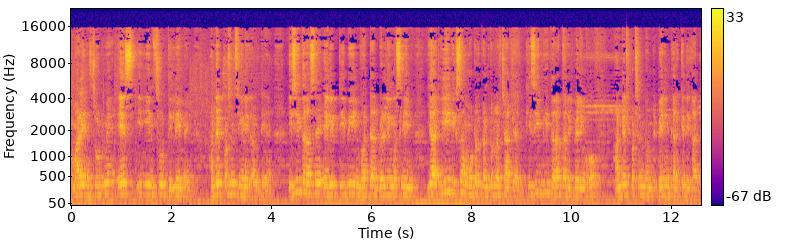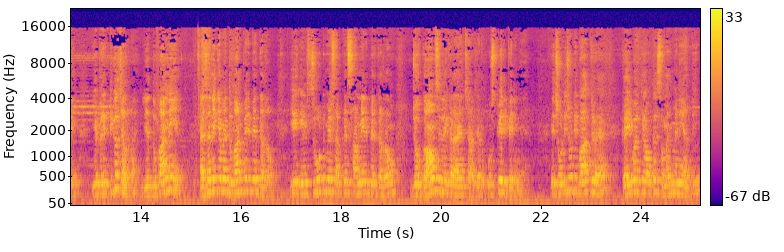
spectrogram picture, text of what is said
हमारे इंस्टीट्यूट में एस ई इंस्टीट्यूट दिल्ली में। 100 परसेंट सीखने की गारंटी है। इसी तरह से LED TV, inverter, building machine या e rickshaw motor controller, charger, किसी भी तरह का रिपेयरिंग हो 100 परसेंट हम रिपेयरिंग करके दिखाते हैं। ये प्रैक्टिकल चल रहा है, ये दुकान नहीं है। ऐसा नहीं कि मैं दुकान पे रिपेयर कर रहा हूँ। ये इंस्टीट्यूट में सबके सामने रिपेयर कर रहा हूँ, जो गाँव से लेकर आए चार्जर उस पे रिपेयरिंग है। ये छोटी छोटी बात जो है, कई बार क्या होता है, समझ में नहीं आती,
